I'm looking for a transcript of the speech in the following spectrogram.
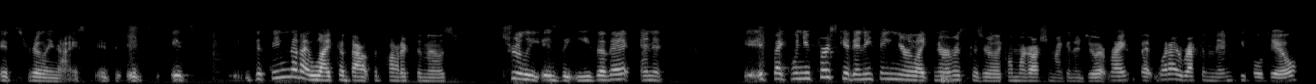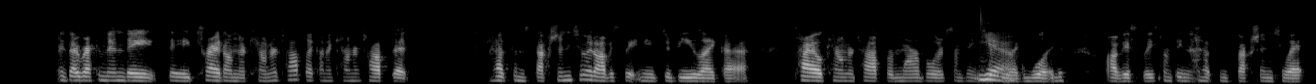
it's really nice. It's it's it's the thing that I like about the product the most truly is the ease of it, and it's it's like when you first get anything, you're like nervous because you're like, oh my gosh, am I going to do it right? But what I recommend people do is I recommend they they try it on their countertop, like on a countertop that has some suction to it. Obviously, it needs to be like a tile countertop or marble or something. Yeah. like wood, obviously, something that has some suction to it.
